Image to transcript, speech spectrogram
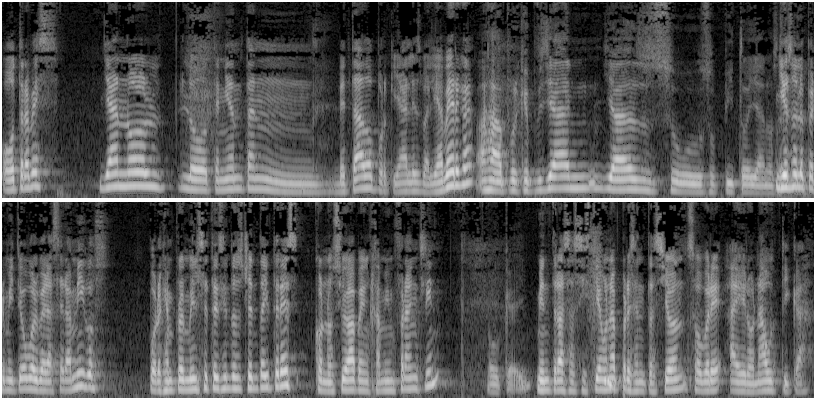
otra vez. ya no lo tenían tan vetado porque ya les valía verga. Ajá, porque pues ya, ya su, su pito ya no Y eso le permitió volver a ser amigos. Por ejemplo, en 1783 conoció a Benjamin Franklin Ok. mientras asistía a una presentación sobre aeronáutica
